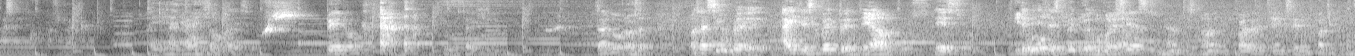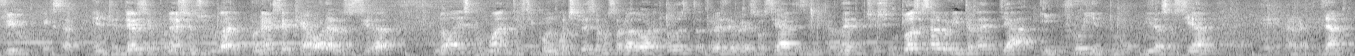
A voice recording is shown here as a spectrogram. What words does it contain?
vas a ir con una flaca. Ay, Ay, ay, parece. pero te gusta vigilar. Tal hora. O sea, o sea, siempre hay respeto entre ambos. Eso. Tener respeto y como decías antes, ¿no? el padre tiene que ser empático con su hijo. Exacto. entenderse, ponerse en su lugar, ponerse que ahora la sociedad no es como antes y como muchas veces hemos hablado ahora todo esto a través de redes sociales, de internet. Sí, sí. Tú haces algo en internet ya influye en tu vida social, en la realidad.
